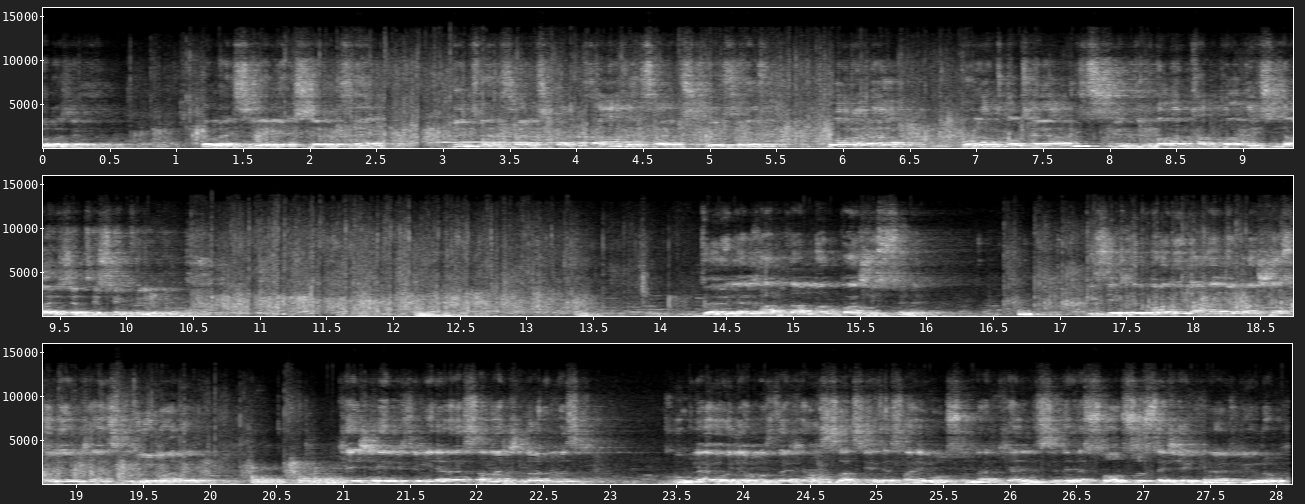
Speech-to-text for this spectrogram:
İftarı olacak. Dolayısıyla gençlerimize lütfen sahip çıkalım. Zaten sahip çıkıyorsunuz. Bu arada Murat Otay'a üç gündür bana katlandığı için de ayrıca teşekkür ediyorum. Böyle katlanmak baş üstüne. Bizi kırmadı, daha önce başta söyledim kendisi duymadı. Keşke bizim yerel sanatçılarımız Kubilay hocamızdaki hassasiyete sahip olsunlar. Kendisine sonsuz teşekkürler diliyorum.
